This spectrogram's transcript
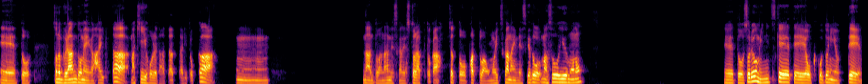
えっ、と、そのブランド名が入った、まあ、キーホルダーだったりとか、うん、なんとは何ですかね、ストラップとか、ちょっとパッとは思いつかないんですけど、まあ、そういうもの。えっ、と、それを身につけておくことによって、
